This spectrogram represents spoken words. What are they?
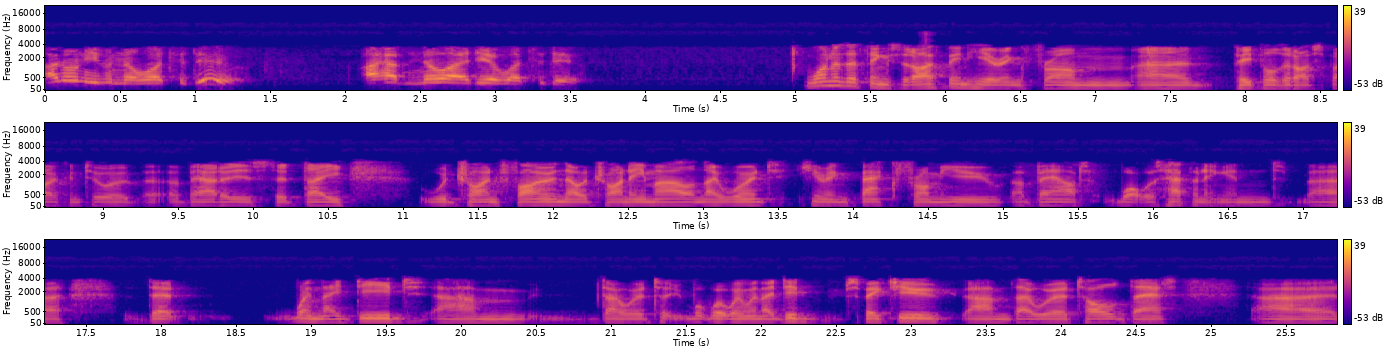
I don't even know what to do. I have no idea what to do. One of the things that I've been hearing from uh, people that I've spoken to uh, about it is that they would try and phone, they would try and email, and they weren't hearing back from you about what was happening, and uh, that when they did, um, they were t- when they did speak to you, um, they were told that uh,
